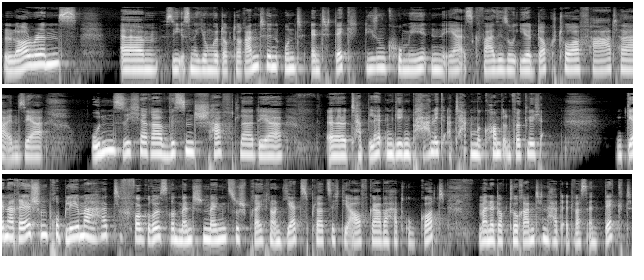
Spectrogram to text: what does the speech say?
Lawrence. Ähm, sie ist eine junge Doktorandin und entdeckt diesen Kometen. Er ist quasi so ihr Doktorvater, ein sehr unsicherer Wissenschaftler, der äh, Tabletten gegen Panikattacken bekommt und wirklich generell schon Probleme hat, vor größeren Menschenmengen zu sprechen und jetzt plötzlich die Aufgabe hat, oh Gott, meine Doktorandin hat etwas entdeckt,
